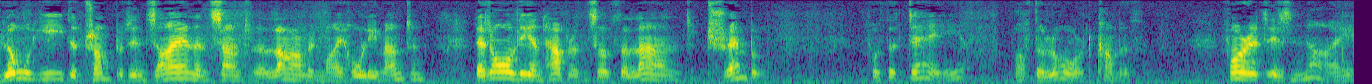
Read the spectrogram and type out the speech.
Blow ye the trumpet in Zion, and sound an alarm in my holy mountain. Let all the inhabitants of the land tremble, for the day of the Lord cometh, for it is nigh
